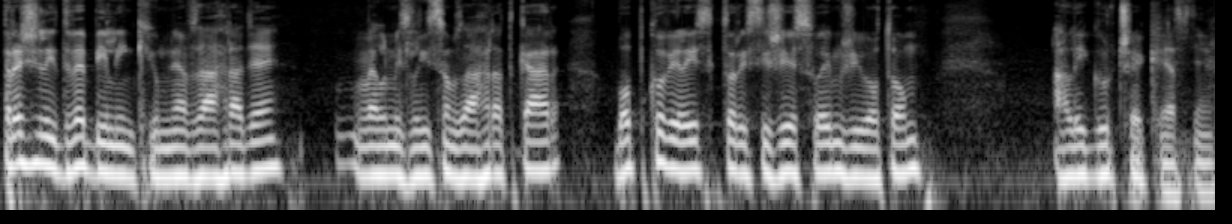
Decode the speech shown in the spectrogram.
Prežili dve bylinky u mňa v záhrade. Veľmi zlý som záhradkár. Bobkový list, ktorý si žije svojim životom a ligurček. Jasně.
